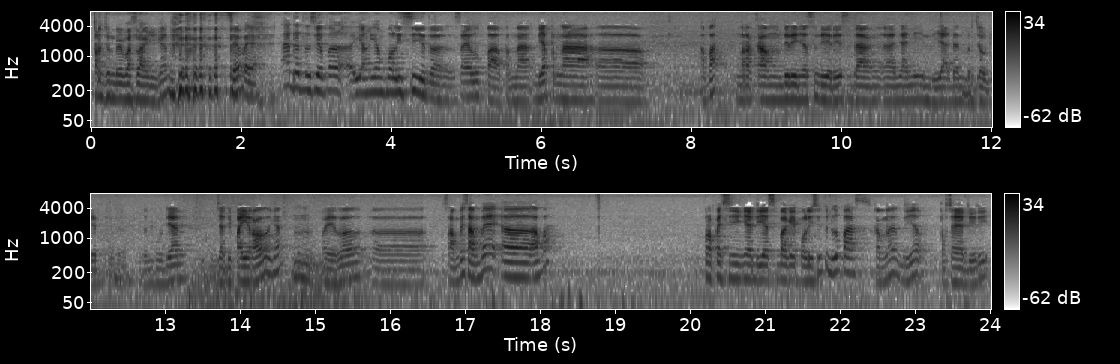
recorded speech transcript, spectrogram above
terjun bebas lagi kan? Siapa ya? Ada tuh siapa yang yang polisi itu, saya lupa. Pernah dia pernah eh, apa? merekam dirinya sendiri sedang eh, nyanyi India dan berjoget gitu. Dan kemudian jadi viral kan? Hmm. Viral eh, sampai-sampai eh, apa profesinya dia sebagai polisi itu dilepas karena dia percaya diri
